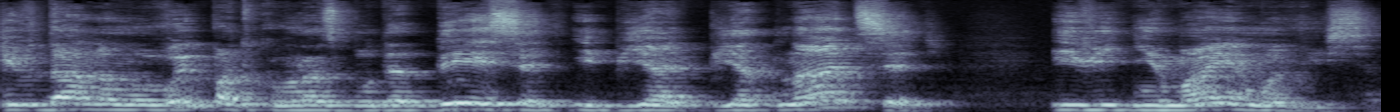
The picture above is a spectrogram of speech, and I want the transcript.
І в даному випадку у нас буде 10 і 5 15, і віднімаємо 8.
